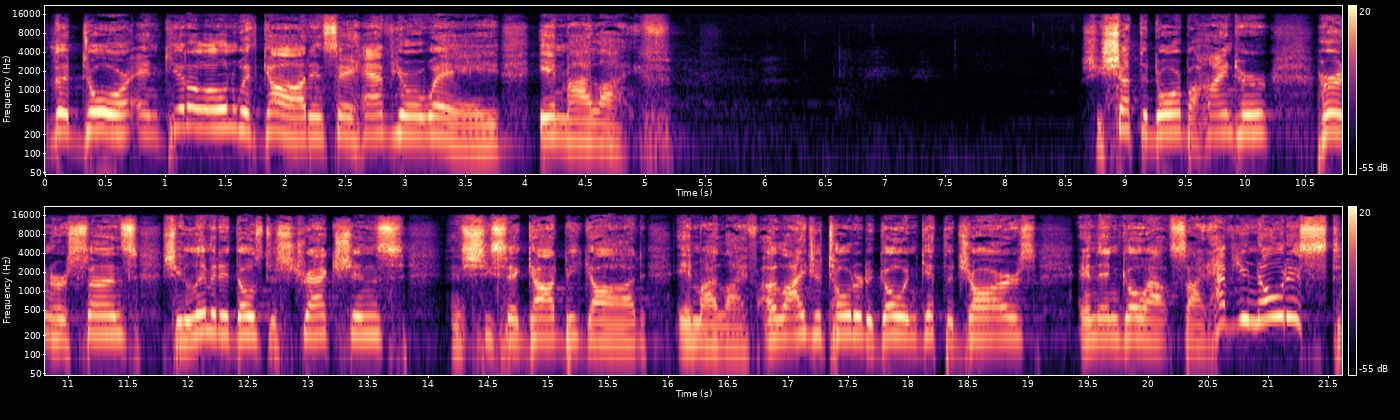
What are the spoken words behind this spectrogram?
the door and get alone with God and say, Have your way in my life. She shut the door behind her, her and her sons. She limited those distractions. And she said, God be God in my life. Elijah told her to go and get the jars and then go outside. Have you noticed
